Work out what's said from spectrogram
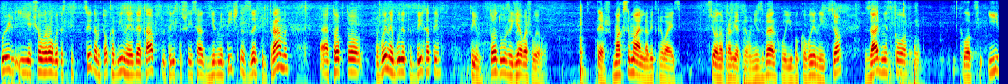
пиль. І якщо ви робите з пестицидом, то кабіна йде капсуль 360 герметична з фільтрами. Е, тобто ви не будете дихати тим, то дуже є важливо. Теж максимально відкривається все на провітрюванні зверху, і боковини, і все. Заднє скло, хлопці, і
